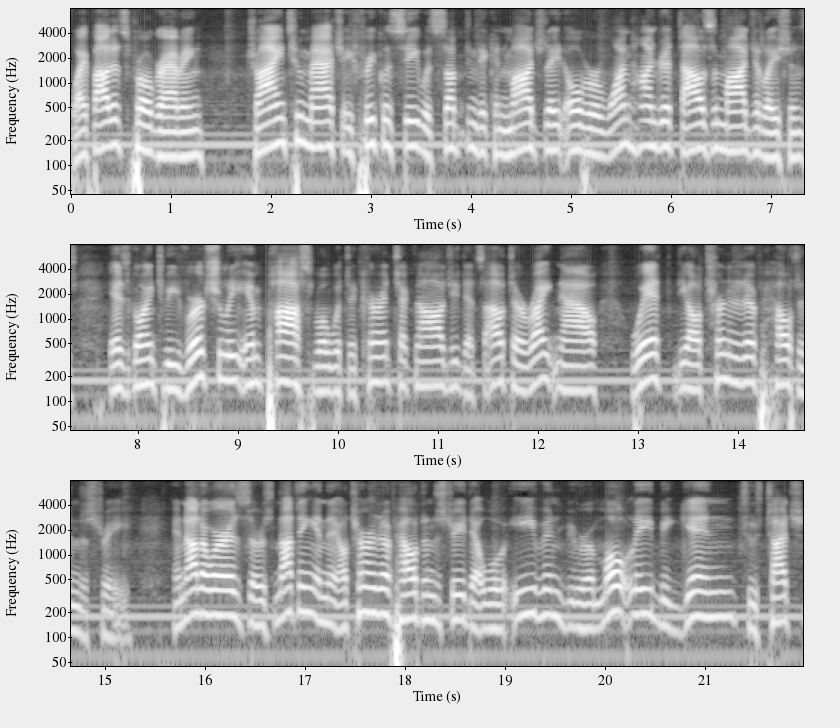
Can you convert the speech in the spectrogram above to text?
wipe out its programming, trying to match a frequency with something that can modulate over 100,000 modulations is going to be virtually impossible with the current technology that's out there right now with the alternative health industry. In other words, there's nothing in the alternative health industry that will even be remotely begin to touch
